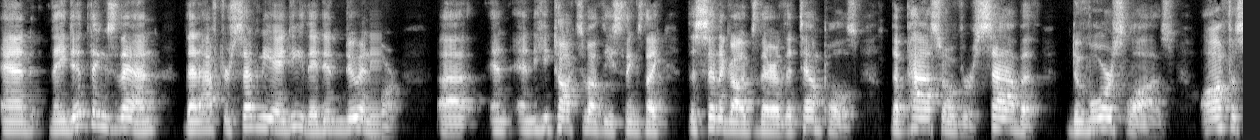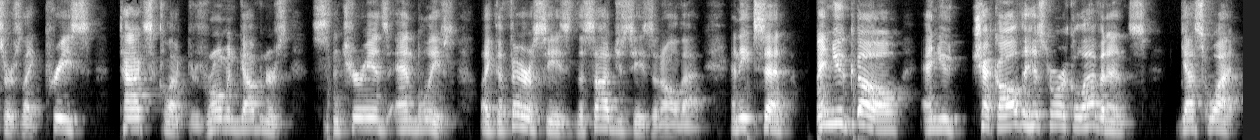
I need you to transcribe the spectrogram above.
and they did things then that after 70 AD they didn't do anymore. Uh, and and he talks about these things like the synagogues there, the temples, the Passover, Sabbath, divorce laws, officers like priests, tax collectors, Roman governors, centurions, and beliefs like the Pharisees, the Sadducees, and all that. And he said, when you go and you check all the historical evidence, guess what?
